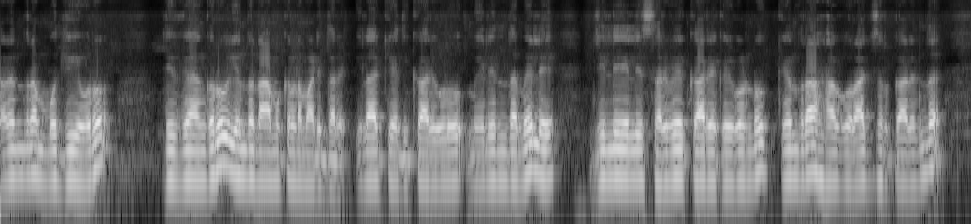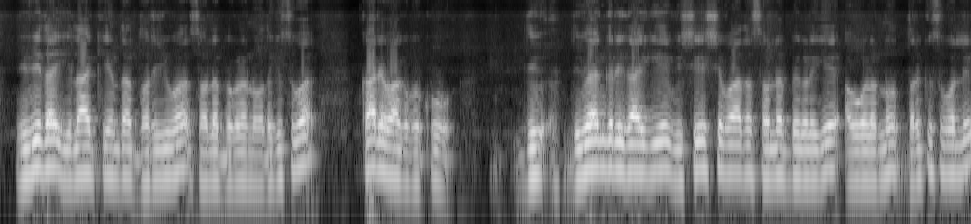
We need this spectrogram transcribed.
ನರೇಂದ್ರ ಮೋದಿಯವರು ದಿವ್ಯಾಂಗರು ಎಂದು ನಾಮಕರಣ ಮಾಡಿದ್ದಾರೆ. ಇಲಾಖೆ ಅಧಿಕಾರಿಗಳು ಮೇಲಿಂದ ಮೇಲೆ ಜಿಲ್ಲೆಯಲ್ಲಿ ಸರ್ವೆ ಕಾರ್ಯ ಕೈಗೊಂಡು ಕೇಂದ್ರ ಹಾಗೂ ರಾಜ್ಯ ಸರ್ಕಾರದಿಂದ ವಿವಿಧ ಇಲಾಖೆಯಿಂದ ದೊರೆಯುವ ಸೌಲಭ್ಯಗಳನ್ನು ಒದಗಿಸುವ ಕಾರ್ಯವಾಗಬೇಕು. ದಿವ್, ದಿವ್ಯಾಂಗರಿಗಾಗಿಯೇ ವಿಶೇಷವಾದ ಸೌಲಭ್ಯಗಳಿಗೆ ಅವುಗಳನ್ನು ದೊರಕಿಸುವಲ್ಲಿ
